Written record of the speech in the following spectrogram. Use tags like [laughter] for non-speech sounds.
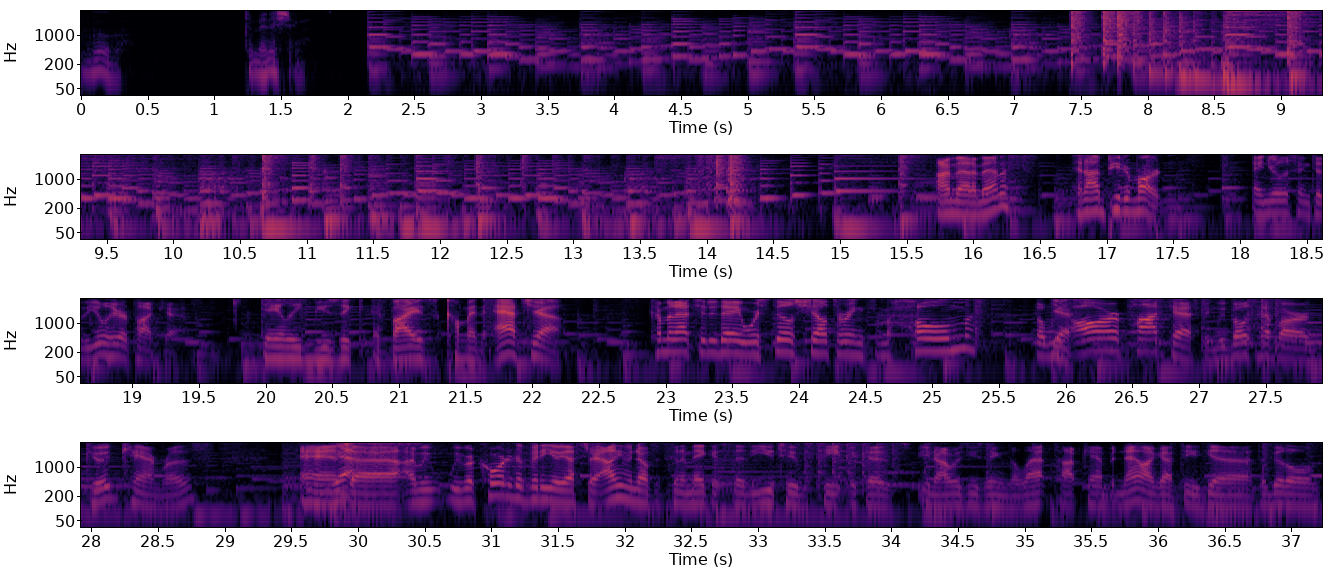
Ooh, diminishing. I'm Adam Maness, And I'm Peter Martin. and you're listening to the You'll Hear It podcast. Daily music advice coming at ya. Coming at you today, we're still sheltering from home, but we Yes. are podcasting. We both have our good cameras. And Yes. uh, I mean, we recorded a video yesterday. I don't even know if it's going to make it to the YouTube's Pete because you know I was using the laptop cam, but now I got the uh, the good old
